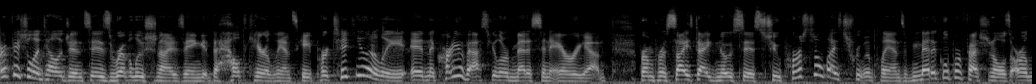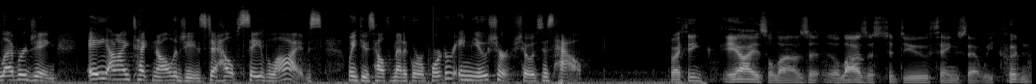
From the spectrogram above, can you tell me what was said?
Artificial intelligence is revolutionizing the healthcare landscape, particularly in the cardiovascular medicine area. From precise diagnosis to personalized treatment plans, medical professionals are leveraging AI technologies to help save lives. Wink News Health Medical reporter Amy Osher shows us how. I think AI allows, allows us to do things that we couldn't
